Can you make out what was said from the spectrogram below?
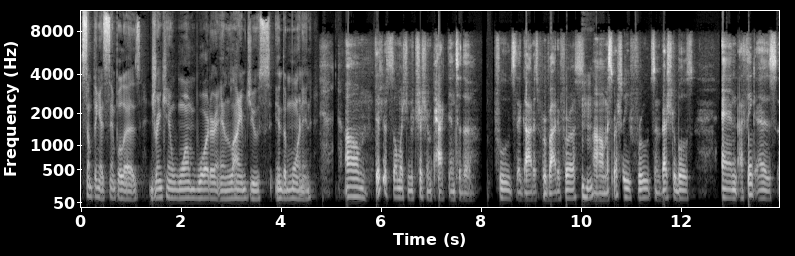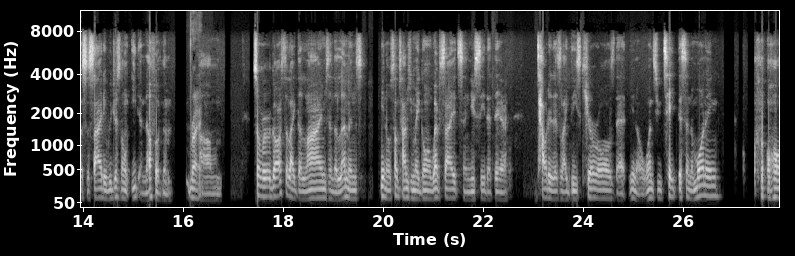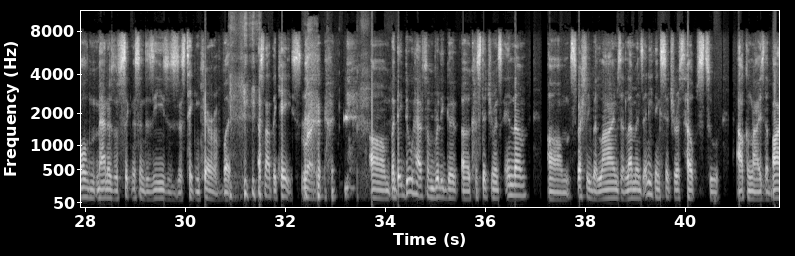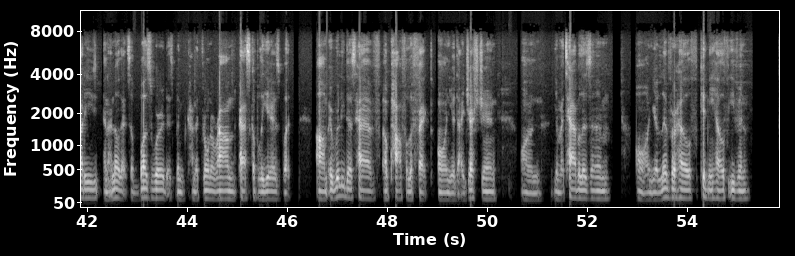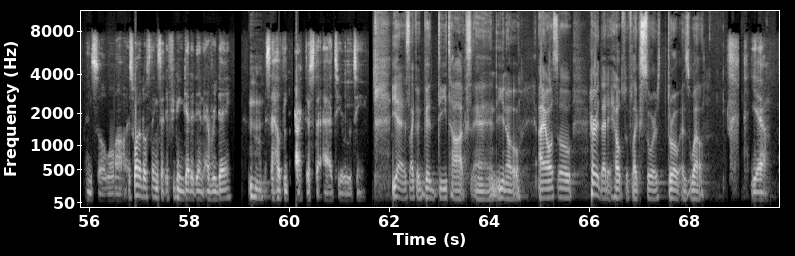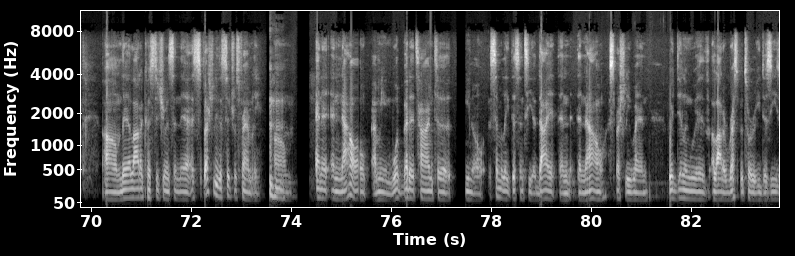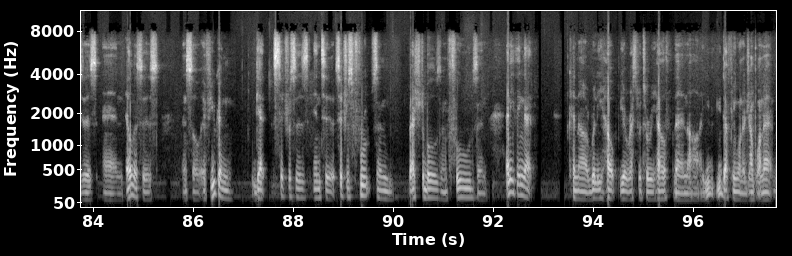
something as simple as drinking warm water and lime juice in the morning. Um, there's just so much nutrition packed into the foods that God has provided for us, mm-hmm. um, especially fruits and vegetables. And I think as a society, we just don't eat enough of them. Right. Um, so, in regards to like the limes and the lemons, you know, sometimes you may go on websites and you see that they're touted as like these cure alls that, you know, once you take this in the morning, all manners of sickness and disease is just taken care of, but that's not the case. Right. um, but they do have some really good uh, constituents in them um, especially with limes and lemons. Anything citrus helps to alkalize the body. And I know that's a buzzword that's been kind of thrown around the past couple of years, but um, it really does have a powerful effect on your digestion, on your metabolism, on your liver health, kidney health, even. And so uh, it's one of those things that if you can get it in every day, Mm-hmm. Um, it's a healthy practice to add to your routine. Yeah, it's like a good detox. And, you know, I also heard that it helps with like sore throat as well. Yeah. Um, there are a lot of constituents in there, especially the citrus family. Mm-hmm. Um, and and now, I mean, what better time to you know assimilate this into your diet than than now, especially when we're dealing with a lot of respiratory diseases and illnesses. And so, if you can get citruses into citrus fruits and vegetables and foods and anything that can uh, really help your respiratory health, then uh, you, you definitely want to jump on that.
